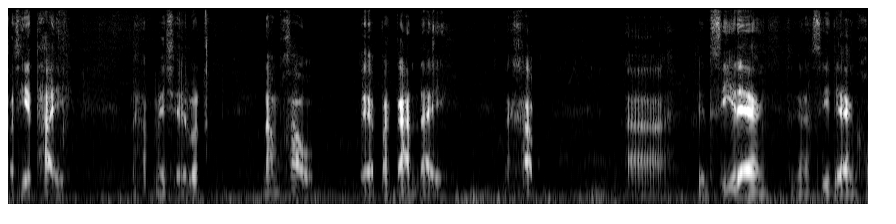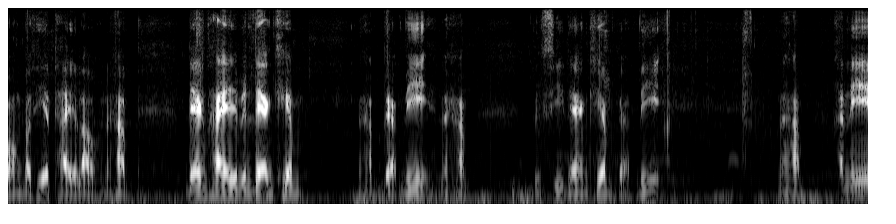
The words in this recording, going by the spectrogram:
ประเทศไทยนะครับ ไม่ใช่รถนำเข้าแต่ประการใดนะครับอ่าเป็นสีแดงนะสีแดงของประเทศไทยเรานะครับ แดงไทยจะเป็นแดงเข้มนะครับแบบนี้นะครับ เป็นสีแดงเข้มแบบนี้นะครับคันนี้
